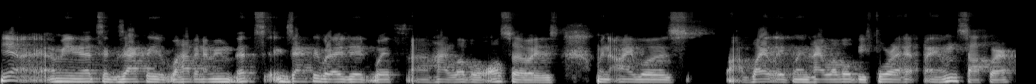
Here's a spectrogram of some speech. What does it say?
Yeah, I mean that's exactly what happened. I mean that's exactly what I did with uh, High Level. Also, is when I was uh, white labeling High Level before I had my own software,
